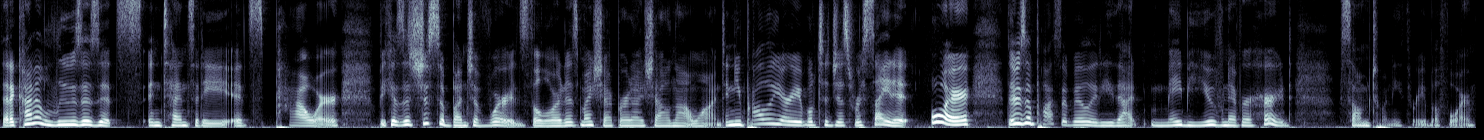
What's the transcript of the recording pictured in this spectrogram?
that it kind of loses its intensity, its power, because it's just a bunch of words. The Lord is my shepherd, I shall not want. And you probably are able to just recite it, or there's a possibility that maybe you've never heard Psalm 23 before.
